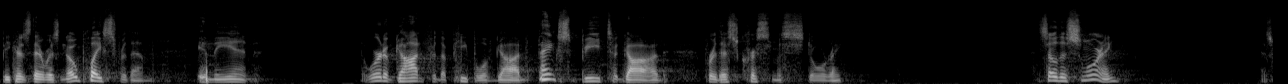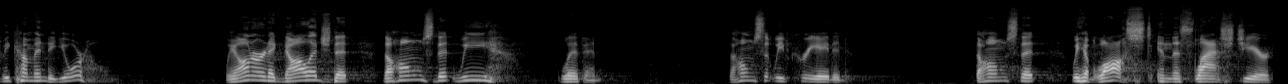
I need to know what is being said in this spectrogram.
because there was no place for them in the inn. The word of God for the people of God. Thanks be to God for this Christmas story. So this morning, as we come into your home, we honor and acknowledge that the homes that we live in, the homes that we've created, the homes that we have lost in this last year,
